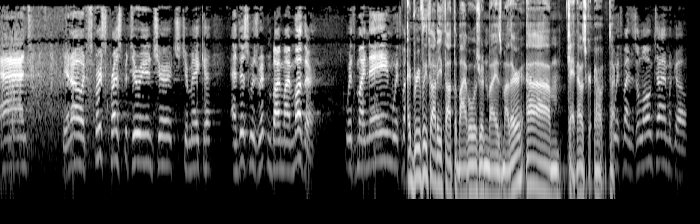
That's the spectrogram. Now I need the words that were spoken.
And, you know, it's First Presbyterian Church, Jamaica. And this was written by my mother with my name, with my. I briefly thought he thought the Bible was written by his mother. Um, okay, that was great. Oh, with my, it was a long time ago.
